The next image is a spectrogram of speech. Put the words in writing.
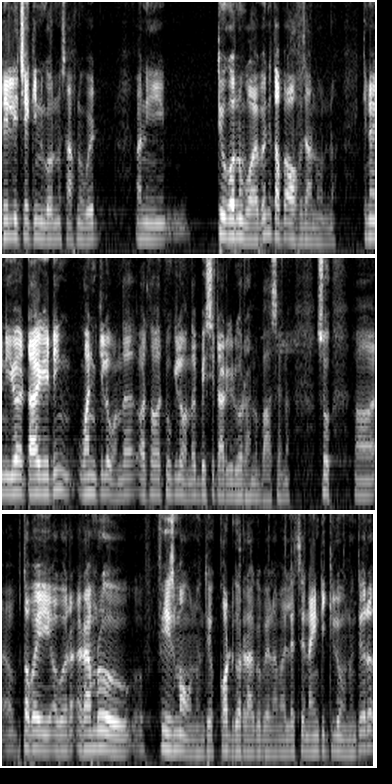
डेली चेक इन गर्नुहोस् आफ्नो वेट अनि त्यो गर्नुभयो भने तपाईँ अफ जानुहुन्न। किनभने यो टार्गेटिङ वान किलोभन्दा अथवा टू किलोभन्दा बेसी टार्गेट गरिरहनु भएको छैन। सो तपाईँ अब राम्रो फेजमा हुनुहुन्थ्यो कट गरेर आएको बेलामा। लेट्स चाहिँ नाइन्टी किलो हुनुहुन्थ्यो र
